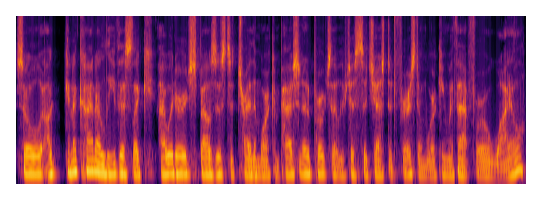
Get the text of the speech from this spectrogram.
So I'm gonna kind of leave this like I would urge spouses to try the more compassionate approach that we've just suggested first, and working with that for a while.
